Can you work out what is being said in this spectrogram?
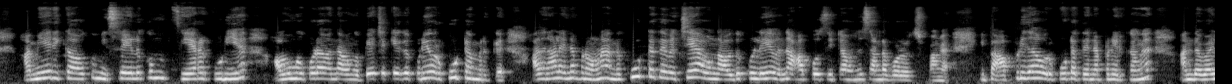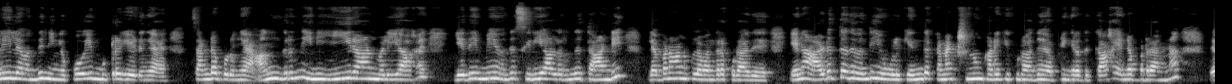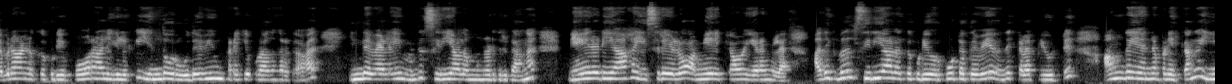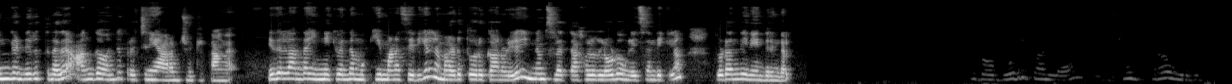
அமெரிக்காவுக்கும் இஸ்ரேலுக்கும் சேரக்கூடிய அவங்க கூட வந்து அவங்க பேச்சை கேட்கக்கூடிய ஒரு கூட்டம் இருக்கு. அதனால என்ன பண்ணுவாங்கன்னா அந்த கூட்டத்தை வச்சே அவங்க அதுக்குள்ளேயே வந்து ஆப்போசிட்டா வந்து சண்டை போட வச்சுப்பாங்க. இப்ப அப்படிதான் ஒரு கூட்டத்தை என்ன பண்ணிருக்காங்க? அந்த வழியில வந்து நீங்க போய் முற்றுகையிடுங்க சண்டை போடுங்க. அங்கிருந்து இனி ஈரான் வழியாக எதையுமே வந்து சிரியால இருந்து தாண்டி லெபனானுக்குள்ள வந்துடக்கூடாது. ஏன்னா அடுத்தது வந்து இவங்களுக்கு எந்த கனெக்ஷனும் கிடைக்கக்கூடாது அப்படிங்கிறதுக்காக என்ன பண்றாங்கன்னா லெபனான் இருக்கக்கூடிய போராளிகளுக்கு எந்த ஒரு உதவியும் கிடைக்கக்கூடாதுங்கிறதுக்காக இந்த வேலையும் வந்து சிரியால முன்னெடுத்திருக்காங்க. நேரடியாக இஸ்ரேலோ அமெரிக்காவோ இறங்கல. அதுக்கு பதில் சிரியால இருக்கக்கூடிய ஒரு கூட்டத்தவே வந்து கிளப்பி விட்டு அங்க என்ன பண்ணிருக்காங்க இங்க நிறுத்தினது அங்க வந்து பிரச்சனையை ஆரம்பிச்சு விட்டுருக்காங்க இதெல்லாம் தான் இன்னைக்கு வந்த முக்கியமான செய்திகள். நம்ம அடுத்த ஒரு காணொலியில் இன்னும் சில தகவல்களோடு உங்களை சந்திக்கலாம். தொடர்ந்து இணைந்திருங்கள்.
